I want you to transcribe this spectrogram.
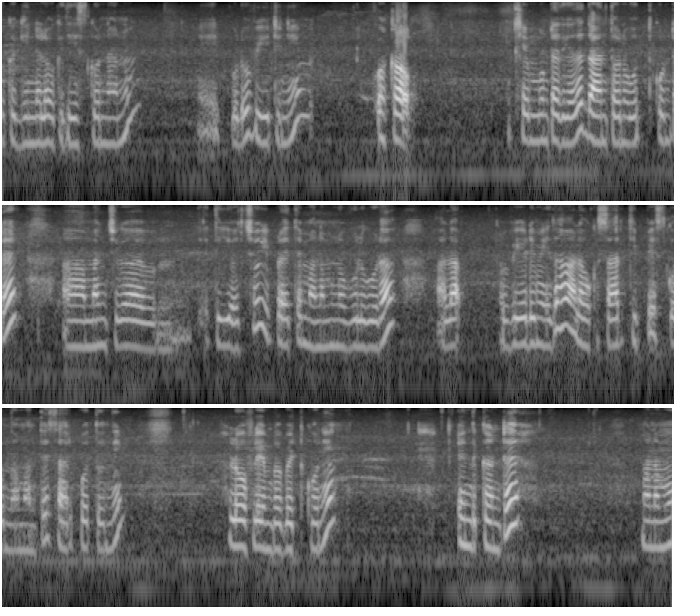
ఒక గిన్నెలోకి తీసుకున్నాను. ఇప్పుడు వీటిని ఒక చెంబు ఉంటుంది కదా దాంతో ఒత్తుకుంటే మంచిగా తీయచ్చు. ఇప్పుడైతే మనం నువ్వులు కూడా అలా వేడి మీద అలా ఒకసారి తిప్పేసుకుందాం అంతే సరిపోతుంది. లో ఫ్లేమ్లో పెట్టుకొని. ఎందుకంటే మనము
